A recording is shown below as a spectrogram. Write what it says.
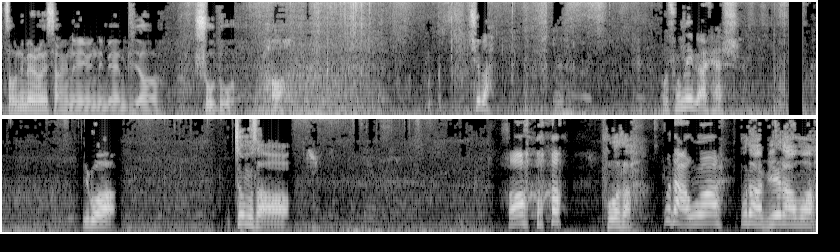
走那边时候小心点，因为那边比较树多。好，去吧。嗯我从那边开始。一博，这么少，好，泼撒，不打窝，不打别打窝。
